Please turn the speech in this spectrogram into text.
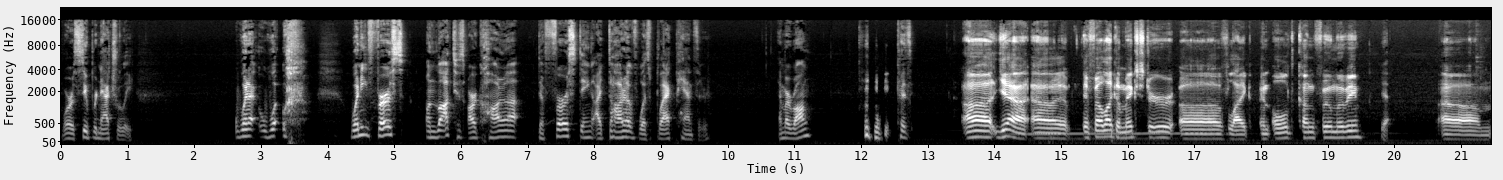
or supernaturally. When I, wh- when he first unlocked his arcana the first thing i thought of was black panther. Am i wrong because Uh yeah, uh it felt like a mixture of like an old kung fu movie. Yeah. Um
